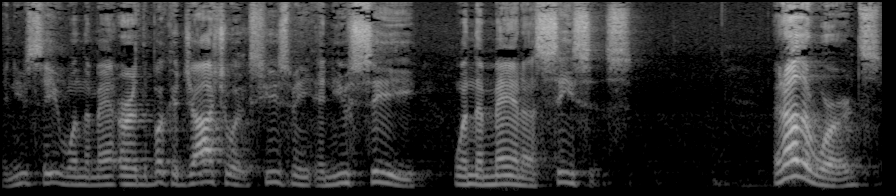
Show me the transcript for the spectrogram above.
and you see when the man, or the book of Joshua, excuse me, and you see when the manna ceases. In other words,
